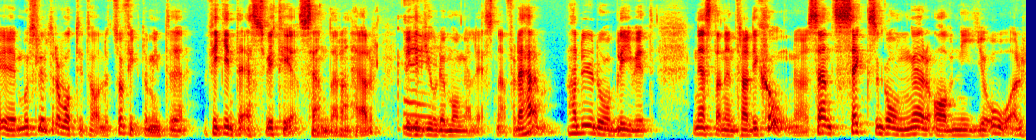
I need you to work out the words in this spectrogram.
eh, mot slutet av 80-talet så fick, de inte, fick inte SVT sända den här, vilket Nej. gjorde många ledsna. För det här hade ju då blivit nästan en tradition. Det har sänts sex gånger av nio år.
